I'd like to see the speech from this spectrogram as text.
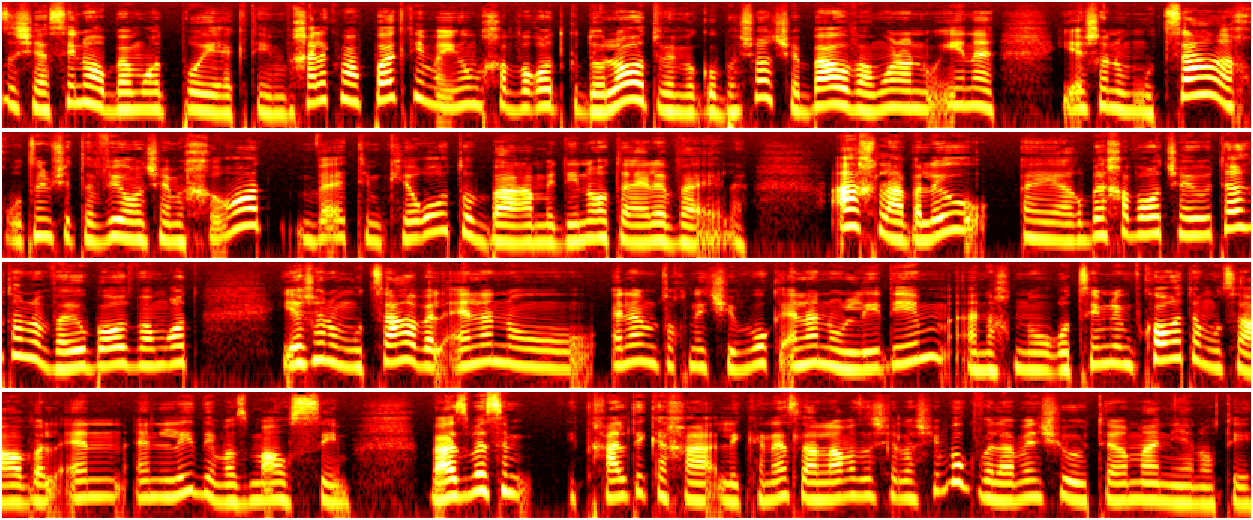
זה שעשינו הרבה מאוד פרויקטים, וחלק מהפרויקטים היו חברות גדולות ומגובשות שבאו ואמרו לנו, הנה, יש לנו מוצר, אנחנו רוצים שתביאו אנשי מכירות ותמכרו אותו במדינות האלה והאלה. אחלה, אבל היו אה, הרבה חברות שהיו יותר קטנות והיו באות ואומרות, יש לנו מוצר, אבל אין לנו, אין לנו תוכנית שיווק, אין לנו לידים, אנחנו רוצים למכור את המוצר, אבל אין, אין לידים, אז מה עושים? ואז בעצם התחלתי ככה להיכנס לעולם הזה של השיווק ולהבין שהוא יותר מעניין אותי.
